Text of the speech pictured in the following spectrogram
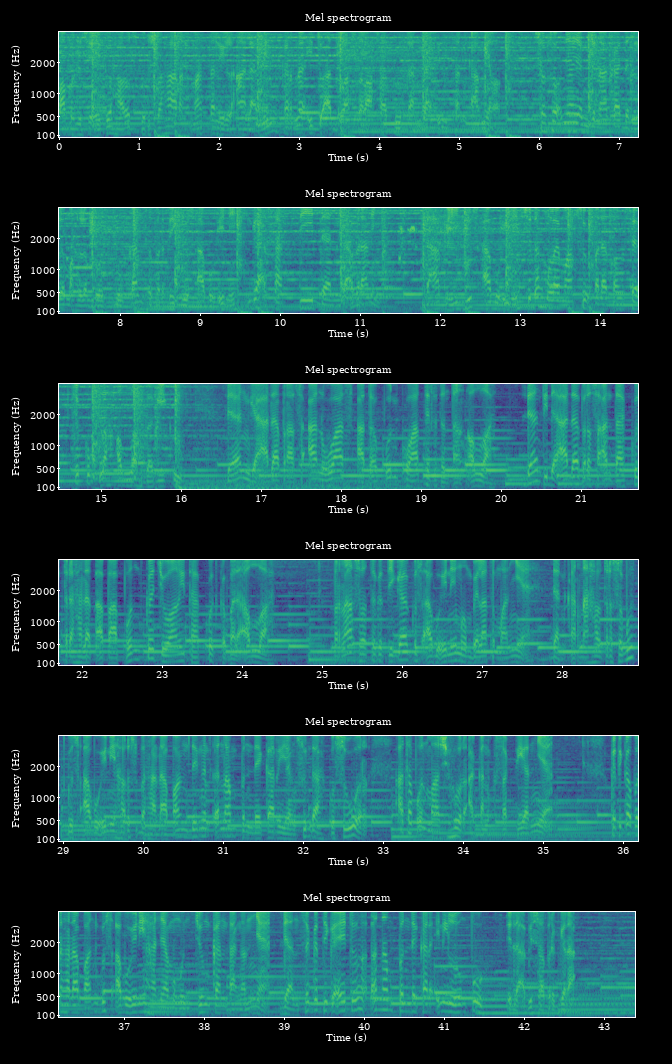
Kenapa manusia itu harus berusaha rahmatan lil alamin? Karena itu adalah salah satu tanda insan kamil. Sosoknya yang jenaka dan lemah lembut bukan seperti Gus Abu ini Gak sakti dan gak berani. Tapi Gus Abu ini sudah mulai masuk pada konsep cukuplah Allah bagiku. Dan gak ada perasaan was ataupun khawatir tentang Allah. Dan tidak ada perasaan takut terhadap apa pun kecuali takut kepada Allah Pernah suatu ketika Gus Abu ini membela temannya. Dan karena hal tersebut Gus Abu ini harus berhadapan dengan enam pendekar yang sudah kusuur Ataupun masyhur akan kesaktiannya. Ketika berhadapan, Gus Abu ini hanya menguncungkan tangannya. Dan seketika itu enam pendekar ini lumpuh, tidak bisa bergerak.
